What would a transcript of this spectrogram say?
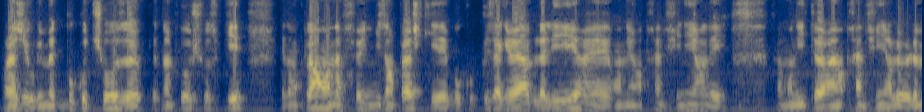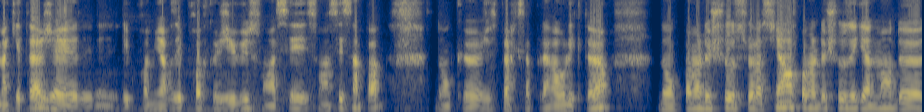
voilà, j'ai voulu mettre beaucoup de choses, peut-être un peu aux choses-pieds. Et donc là, on a fait une mise en page qui est beaucoup plus agréable à lire et on est en train de finir les, enfin, mon éditeur est en train de finir le, le maquettage et les, les, premières épreuves que j'ai vues sont assez, sont assez sympas. Donc j'espère que ça plaira aux lecteurs. Donc, pas mal de choses sur la science, pas mal de choses également de,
